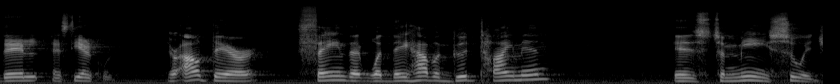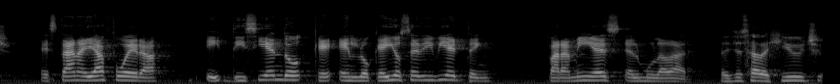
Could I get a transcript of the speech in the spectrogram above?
del estiércol. They're out there saying that what they have a good time in is, to me, sewage. Están allá afuera y diciendo que en lo que ellos se divierten, para mí es el muladar. They just had a huge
